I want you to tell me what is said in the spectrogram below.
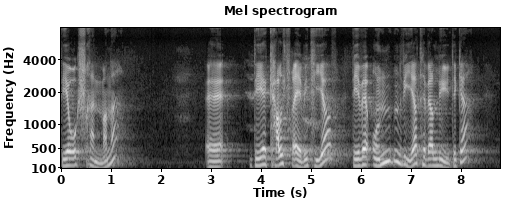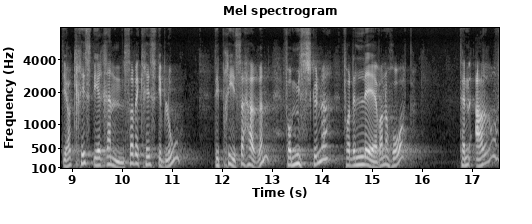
De er òg fremmende. Eh, de er kalt fra evig tid av. De er ved ånden via til å være lydige. De, har Krist, de er rensa ved Kristi blod. De priser Herren for miskunnet, for det levende håp, til en arv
